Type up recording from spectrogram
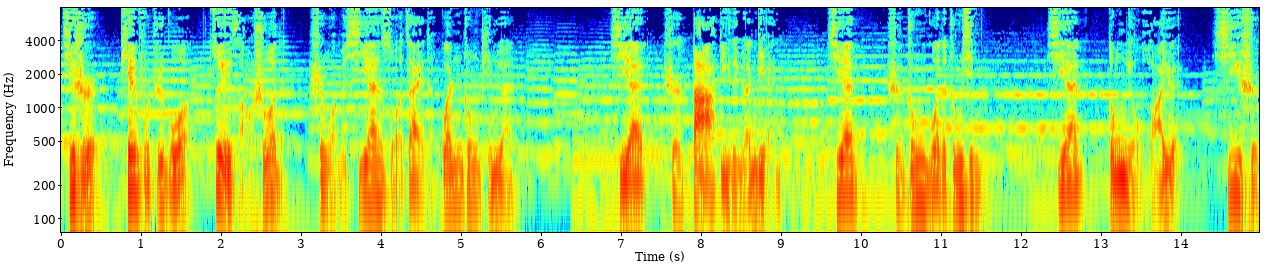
其实天府之国最早说的是我们西安所在的关中平原。西安是大地的原点，西安是中国的中心。西安东有华岳，西是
